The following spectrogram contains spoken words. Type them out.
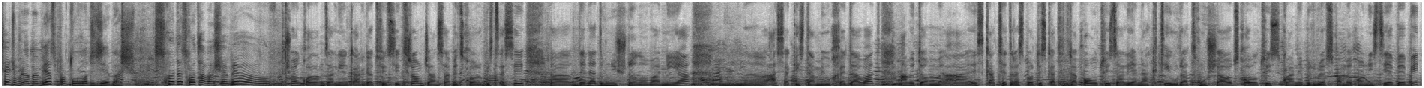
შეჯიბრებებია სპორტულ ღონისძიებაში. სხვადასხვა თამაშებია. ჩვენ ყველამ ძალიან კარგად ვიცით, რომ ჯანსაღი ცხოვრების წესი რამდენად მნიშვნელოვანია ასაკის დამიუხედავად. ამიტომ ეს კათედრა, სპორტის კათედრა ყოველთვის ძალიან აქტიურად მუშაობს, ყოველთვის გვანებრივებს ხოლმე ღონისძიებებს ღონისძიებებით.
